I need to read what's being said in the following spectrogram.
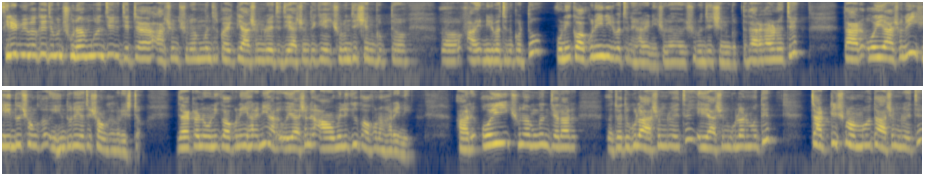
সিলেট বিভাগে যেমন সুনামগঞ্জের যেটা আসন, সুনামগঞ্জের কয়েকটি আসন রয়েছে, যে আসন থেকে সুরঞ্জিত সেনগুপ্ত নির্বাচন করত। উনি কখনোই নির্বাচনে হারেনি সুরা- সুরঞ্জিত সেনগুপ্ত। তার কারণ হচ্ছে, তার ওই আসনেই হিন্দু সংখ্যা হিন্দুরাই হচ্ছে সংখ্যাগরিষ্ঠ। যার কারণে উনি কখনোই হারেনি, আর ওই আসনে আওয়ামী লীগও কখনো হারেনি। আর ওই সুনামগঞ্জ জেলার যতগুলো আসন রয়েছে, এই আসনগুলোর মধ্যে চারটি সম্ভবত আসন রয়েছে।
